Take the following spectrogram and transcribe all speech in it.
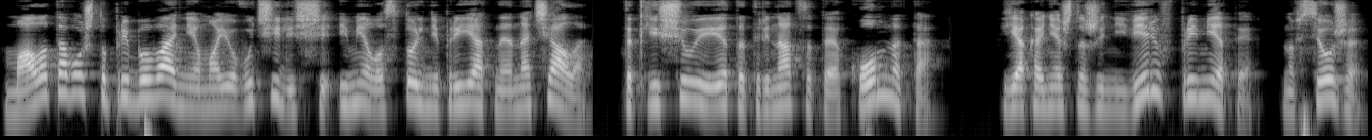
Мало того, что пребывание мое в училище имело столь неприятное начало, так еще и эта тринадцатая комната. Я, конечно же, не верю в приметы, Но все же,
